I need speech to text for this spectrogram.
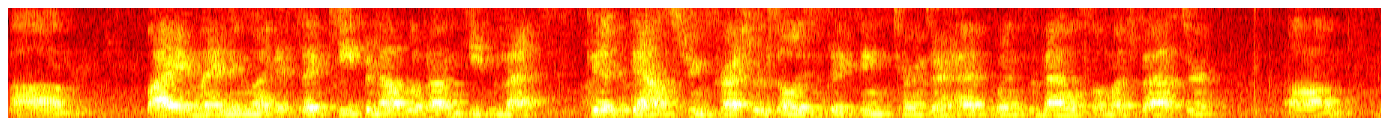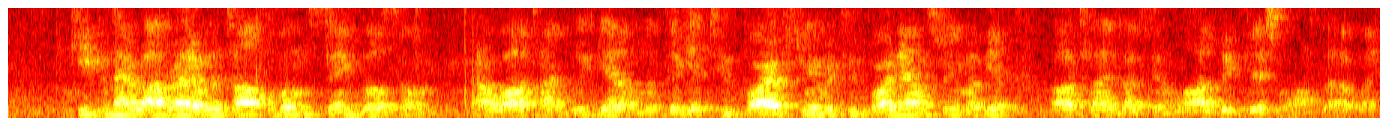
Um, fighting landing, like I said, keeping up with them, keeping that good downstream pressure is always a big thing, turns their head, wins the battle so much faster. Um, keeping that rod right over the top of them, staying close to them, and a lot of times we get them, if they get too far upstream or too far downstream of you, a lot of times I've seen a lot of big fish lost that way.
